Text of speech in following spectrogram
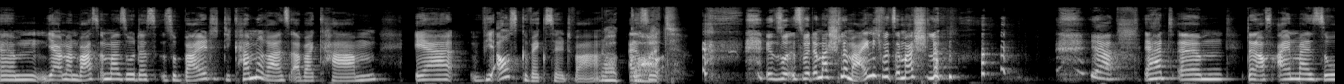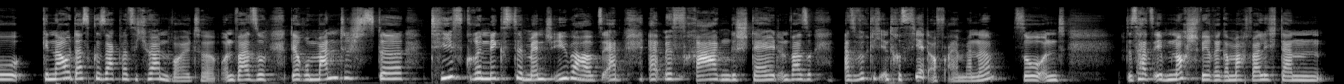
Ähm, ja, und dann war es immer so, dass sobald die Kameras aber kamen, er wie ausgewechselt war. Oh Gott. Also, es wird immer schlimmer. Eigentlich wird's immer schlimmer. ja, er hat ähm, dann auf einmal so genau das gesagt, was ich hören wollte und war so der romantischste, tiefgründigste Mensch überhaupt. Er hat, er hat mir Fragen gestellt und war so, also wirklich interessiert auf einmal, ne? So und das hat es eben noch schwerer gemacht, weil ich dann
